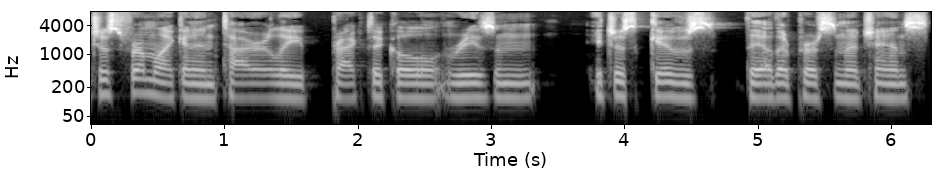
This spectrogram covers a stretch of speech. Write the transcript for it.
just from like an entirely practical reason, it just gives the other person a chance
